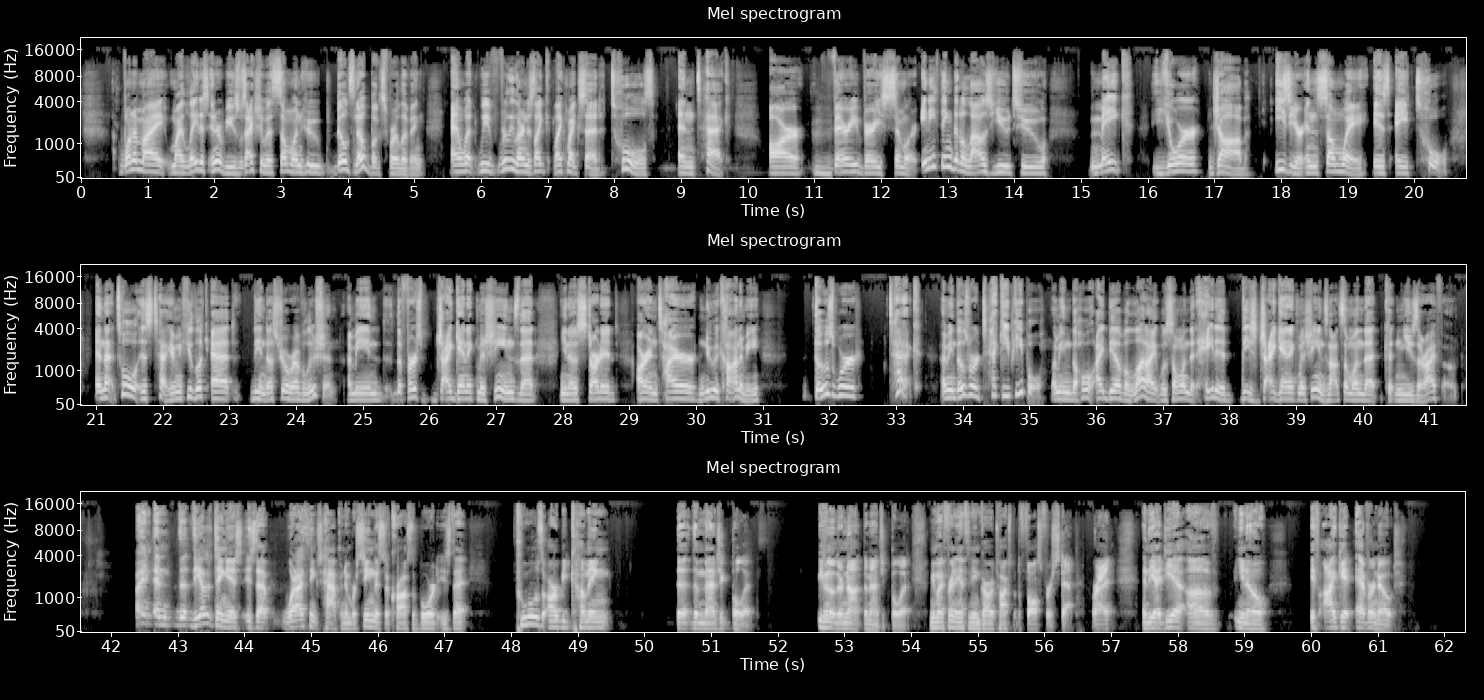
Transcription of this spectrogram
one of my my latest interviews was actually with someone who builds notebooks for a living. And what we've really learned is like like Mike said, tools and tech are very very similar. Anything that allows you to make your job easier in some way is a tool and that tool is tech. I mean, if you look at the industrial revolution, I mean, the first gigantic machines that, you know, started our entire new economy, those were tech. I mean, those were techie people. I mean, the whole idea of a Luddite was someone that hated these gigantic machines, not someone that couldn't use their iPhone. And, and the, the other thing is, is that what I think's happened, and we're seeing this across the board, is that tools are becoming the the magic bullet, even though they're not the magic bullet. I mean, my friend Anthony Ongaro talks about the false first step, right? And the idea of you know, if I get Evernote,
